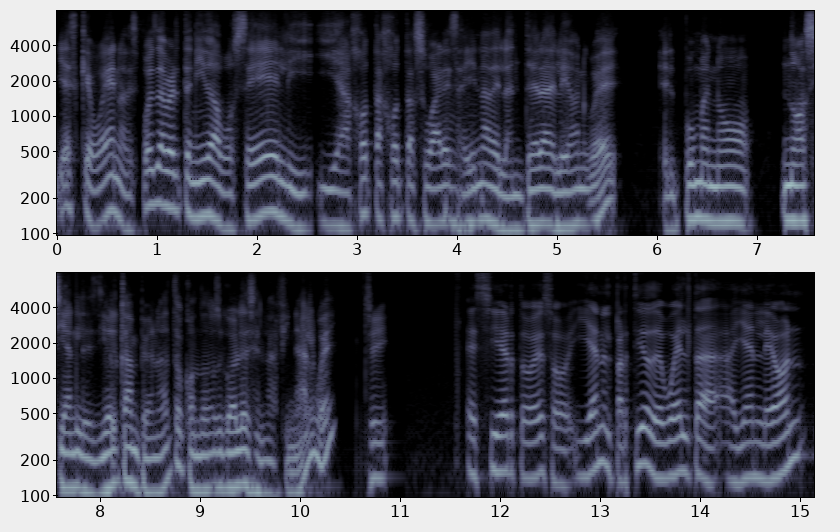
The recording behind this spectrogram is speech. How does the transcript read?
Y es que bueno, después de haber tenido a Bosel y, a JJ Suárez ahí en la delantera de León, güey, el Puma no, no hacían, les dio el campeonato con dos goles en la final, güey. Sí, es cierto eso. Y ya en el partido de vuelta allá en León,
